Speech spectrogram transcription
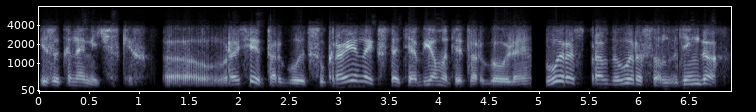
из экономических. Э, Россия торгует с Украиной. Кстати, объем этой торговли вырос. Правда, вырос он в деньгах,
